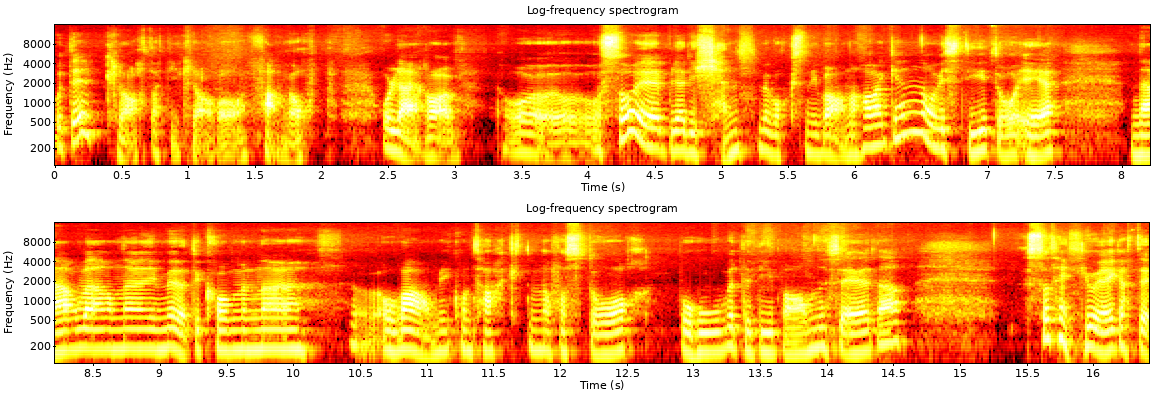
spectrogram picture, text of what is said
Og det er klart at de klarer å fange opp. og lære av. Og, og så blir de kjent med voksne i barnehagen, og hvis de da er nærværende, imøtekommende og varme i kontakten og forstår behovet til de barna som er der, så tenker jo jeg at det,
